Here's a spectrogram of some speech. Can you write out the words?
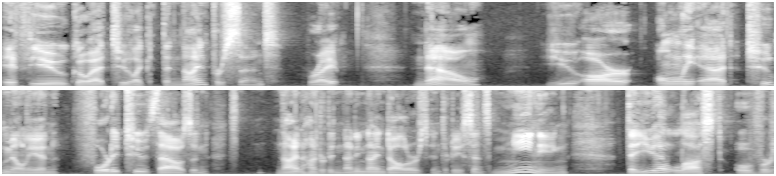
if you go at to like the 9%, right? Now you are only at $2,042,999.30, meaning that you had lost over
